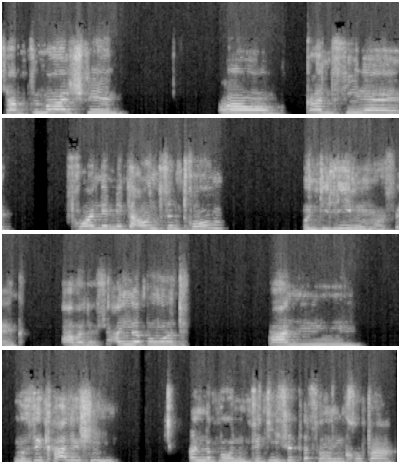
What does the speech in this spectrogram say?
ich habe zum Beispiel auch ganz viele Freunde mit Down-Syndrom und die lieben Musik. Aber das Angebot an musikalischen Angeboten für diese Personengruppe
